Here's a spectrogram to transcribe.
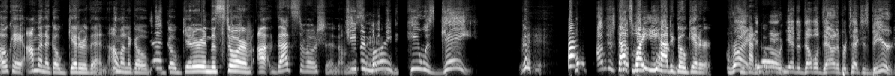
Okay, I'm gonna go get her. Then I'm Oh, gonna go that- go get her in the storm. Uh, that's devotion. I'm Keep in mind, he was gay. I'm just that's why he had to go get her. Right. had to go get yo, it. he had to double down and protect his beard.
